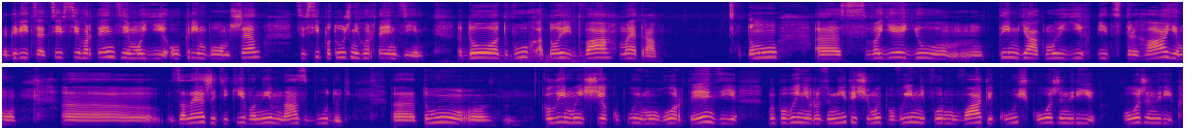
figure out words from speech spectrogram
Дивіться, ці всі гортензії мої, окрім бомшел, це всі потужні гортензії до 2, а то й 2 метра. Тому е, своєю тим, як ми їх підстригаємо, е, залежить, які вони в нас будуть. Е, тому, коли ми ще купуємо гортензії, ми повинні розуміти, що ми повинні формувати кущ кожен рік. Кожен рік.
